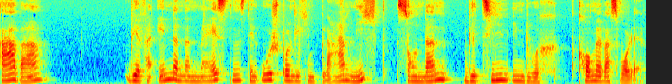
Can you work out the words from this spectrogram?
Aber wir verändern dann meistens den ursprünglichen Plan nicht, sondern wir ziehen ihn durch, komme was wolle.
